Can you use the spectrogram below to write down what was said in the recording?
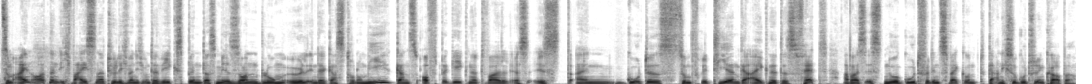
Zum Einordnen, ich weiß natürlich, wenn ich unterwegs bin, dass mir Sonnenblumenöl in der Gastronomie ganz oft begegnet, weil es ist ein gutes, zum Frittieren geeignetes Fett, aber es ist nur gut für den Zweck und gar nicht so gut für den Körper.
